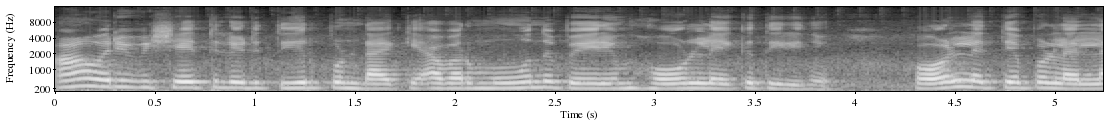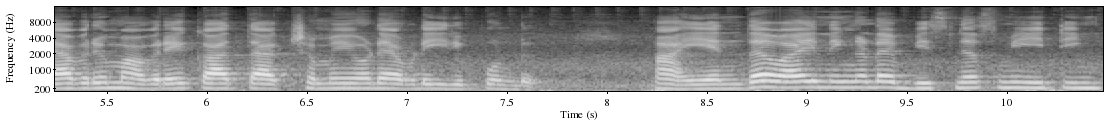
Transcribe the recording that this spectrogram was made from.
ആ ഒരു വിഷയത്തിലൊരു തീർപ്പുണ്ടാക്കി അവർ മൂന്ന് പേരും ഹോളിലേക്ക് തിരിഞ്ഞു. ഹോളിലെത്തിയപ്പോൾ എല്ലാവരും അവരെ കാത്ത് അക്ഷമയോടെ അവിടെ ഇരിപ്പുണ്ട്. ആ എന്തവായി നിങ്ങളുടെ ബിസിനസ് മീറ്റിംഗ്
